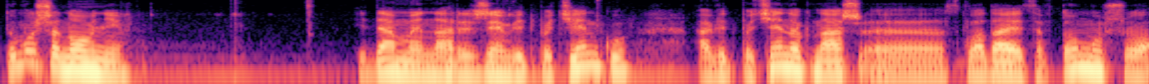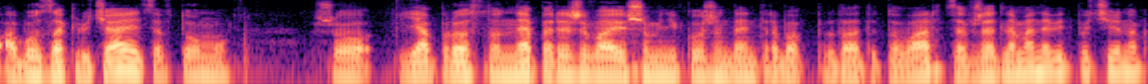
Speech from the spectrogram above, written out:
Тому, шановні, йдемо на режим відпочинку. А відпочинок наш е, складається в тому, що або заключається в тому, що я просто не переживаю, що мені кожен день треба продавати товар. Це вже для мене відпочинок.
